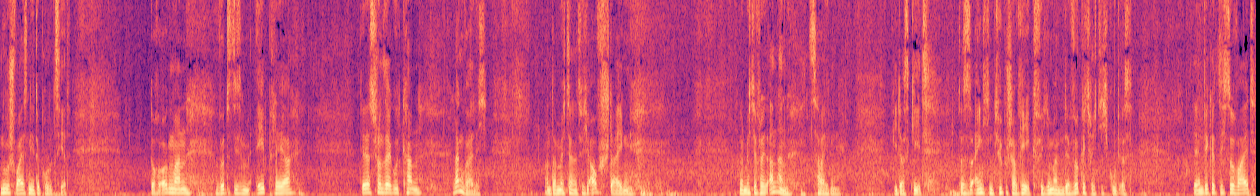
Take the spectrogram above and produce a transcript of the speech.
nur Schweißnähte produziert. Doch irgendwann wird es diesem A-Player der das schon sehr gut kann, langweilig. Und dann möchte er natürlich aufsteigen. Und dann möchte er vielleicht anderen zeigen, wie das geht. Das ist eigentlich ein typischer Weg für jemanden, der wirklich richtig gut ist. Der entwickelt sich so weit,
